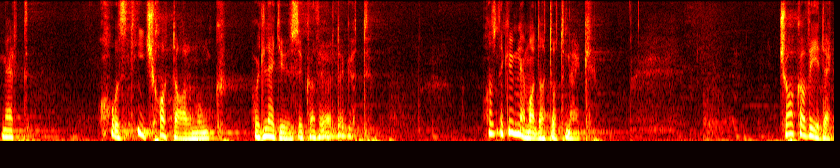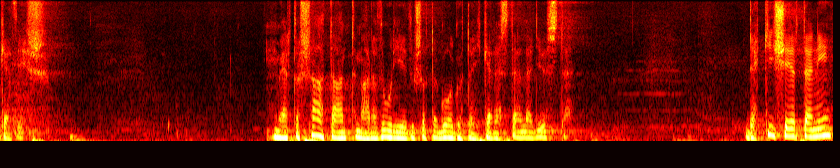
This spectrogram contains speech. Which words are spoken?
Mert ahhoz nincs hatalmunk, hogy legyőzzük az ördögöt. Az nekünk nem adatott meg. Csak a védekezés. Mert a sátánt már az Úr Jézus ott a Golgotai keresztel legyőzte. De kísérteni,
